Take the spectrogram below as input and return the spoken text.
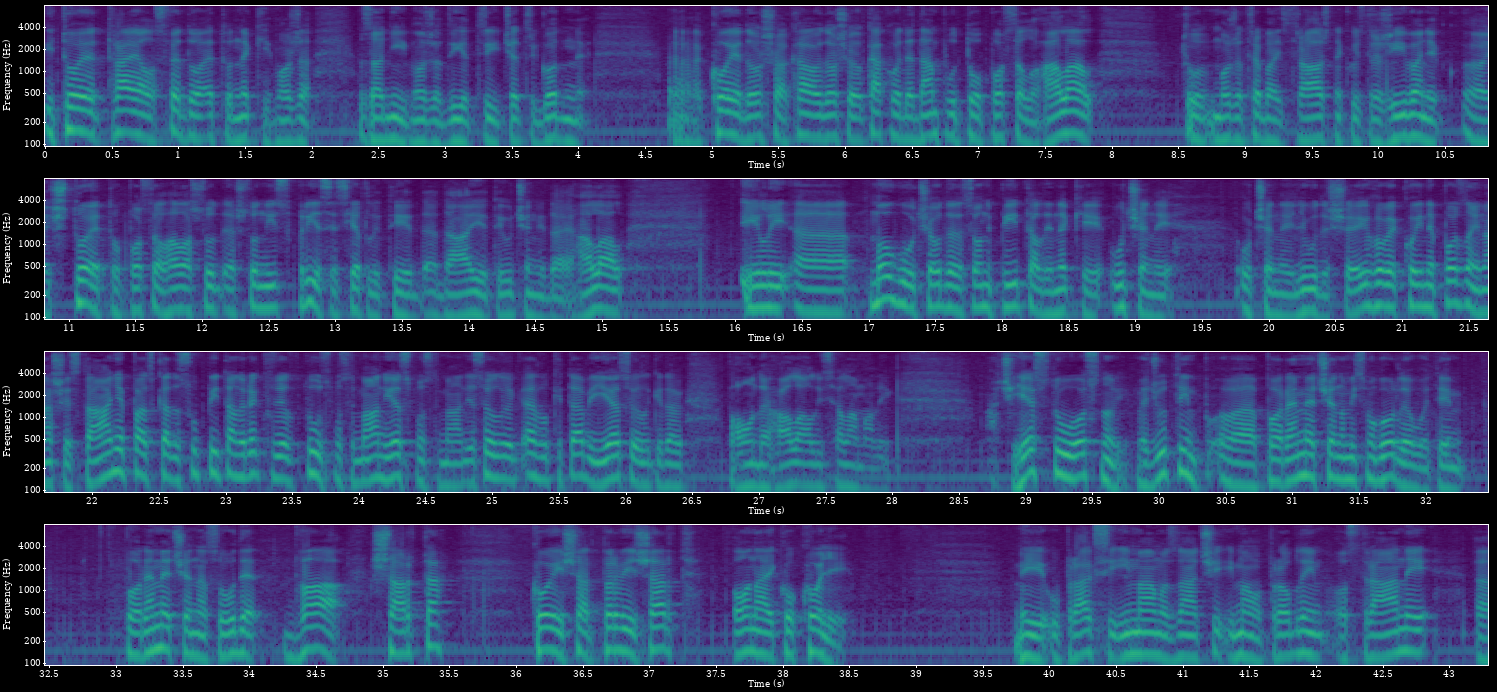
I to je trajalo sve do eto nekih možda zadnjih možda 2 3 4 godine. E, ko je došao, kako je došao, kako je da jedan put to postalo halal? To možda treba istražiti neko istraživanje e, što je to postalo halal, što, e, što nisu prije se sjetili ti da daje ti učeni da je halal. Ili e, moguće ovdje da se oni pitali neke učeni učene ljude šejhove koji ne poznaju naše stanje, pa kada su pitani, rekli su tu smo muslimani, jesu muslimani, jesu el kitabi, jesu el kitabi, pa onda je halal i selam alik. Znači, jest tu u osnovi. Međutim, poremećeno, mi smo govorili o ovoj temi, poremećena su ovdje dva šarta. Koji šart? Prvi šart, onaj ko kolje. Mi u praksi imamo, znači, imamo problem od strane uh,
